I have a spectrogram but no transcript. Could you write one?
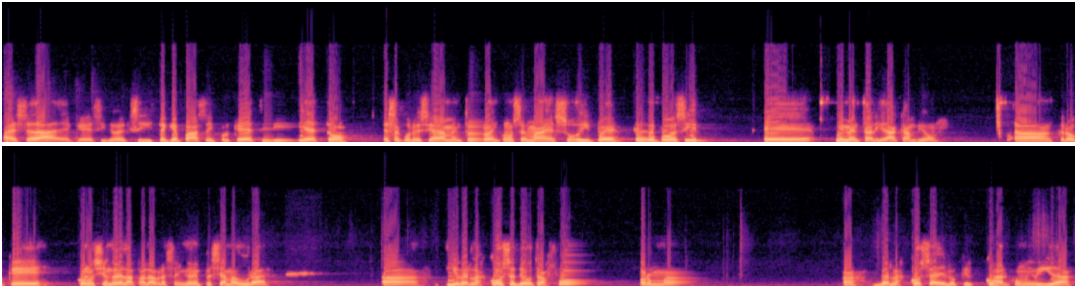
a esa edad, de que si Dios existe, qué pasa y por qué esto y esto, esa curiosidad me entró en conocer más a Jesús y pues, ¿qué te puedo decir? Eh, mi mentalidad cambió. Ah, creo que conociendo de la palabra Señor empecé a madurar ah, y a ver las cosas de otra forma, a ver las cosas de lo que coger con mi vida.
